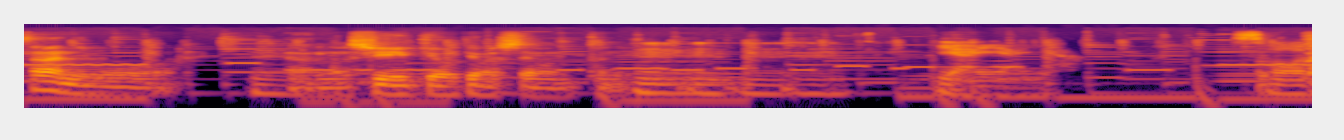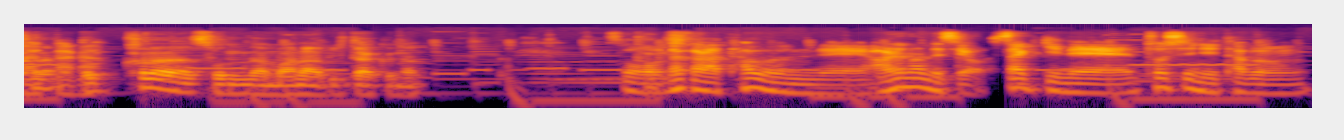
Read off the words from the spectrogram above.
さらにもううんあの刺激を受けましたよ本当に。うんうんうんうん。いやいやいや。そうだからどっ、からそんな学びたくなってそう、だから多分ね、あれなんですよ。さっきね、都市に多分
